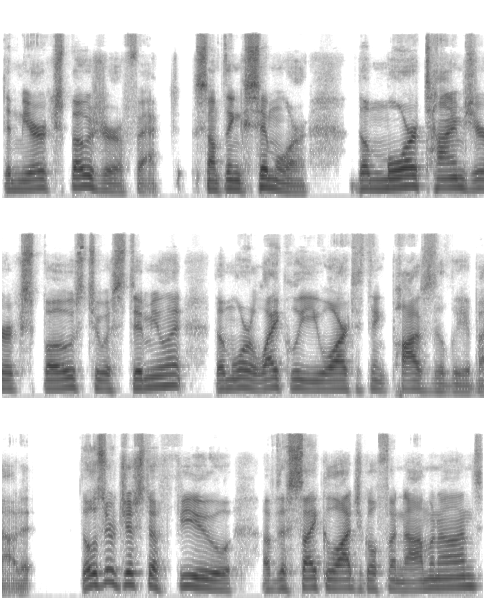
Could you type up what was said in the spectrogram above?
The mere exposure effect something similar. The more times you're exposed to a stimulant the more likely you are to think positively about it those are just a few of the psychological phenomenons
